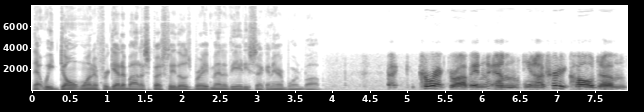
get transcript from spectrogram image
that we don't want to forget about, especially those brave men of the 82nd Airborne, Bob. Correct, Rob. And um, you know, I've heard it called um,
